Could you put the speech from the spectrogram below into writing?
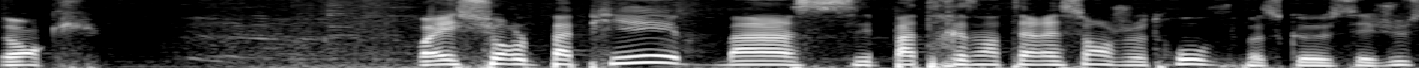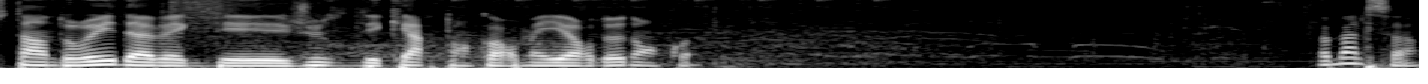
Donc, vous voyez sur le papier, bah, c'est pas très intéressant je trouve, parce que c'est juste un druide avec des, juste des cartes encore meilleures dedans. quoi. Pas mal ça.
